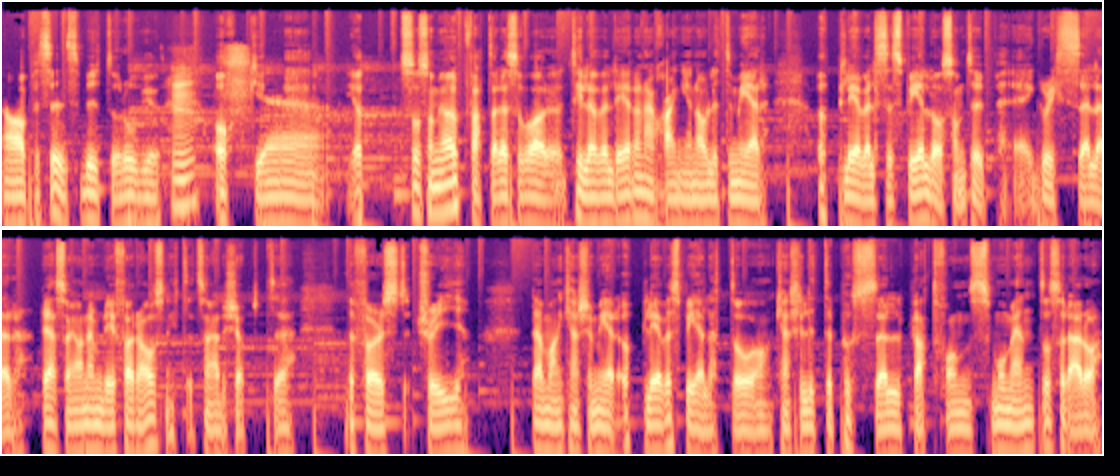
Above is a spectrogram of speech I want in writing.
Ja, precis. Byte och rovdjur. Mm. Och eh, jag, så som jag uppfattade så var, tillhör väl det den här genren av lite mer upplevelsespel då som typ eh, Gris eller det som jag nämnde i förra avsnittet som jag hade köpt eh, The First Tree. Där man kanske mer upplever spelet och kanske lite pussel, plattformsmoment och sådär då.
